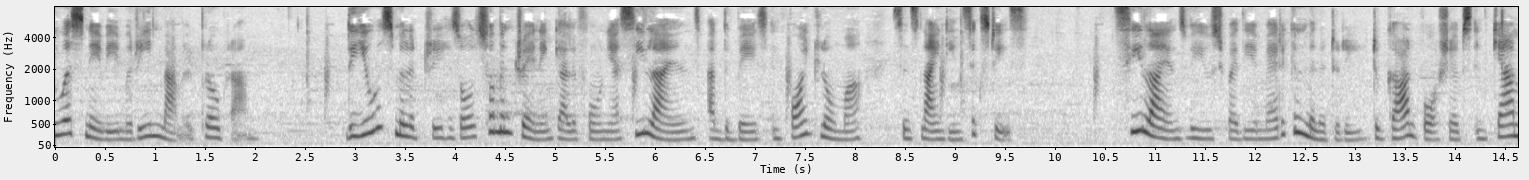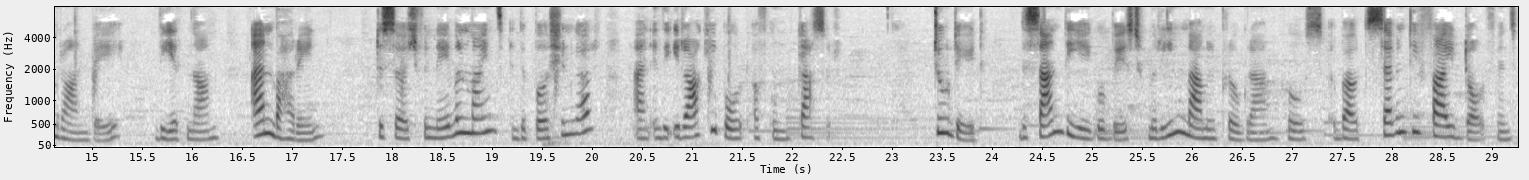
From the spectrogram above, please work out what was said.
US Navy Marine Mammal Program. The US military has also been training California sea lions at the base in Point Loma since 1960s. Sea lions were used by the American military to guard warships in Cam Ranh Bay, Vietnam, and Bahrain to search for naval mines in the Persian Gulf and in the Iraqi port of Umm Qasr. To date, the San Diego based Marine Mammal Program hosts about 75 dolphins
